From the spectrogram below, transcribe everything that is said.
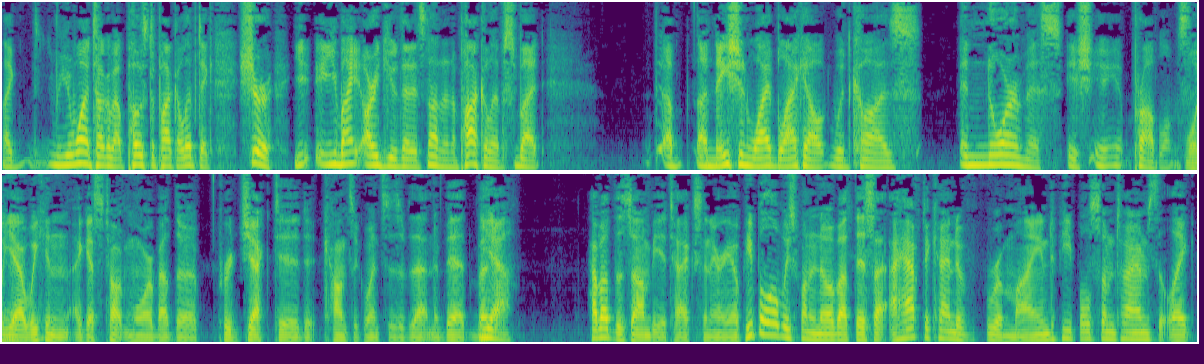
Like you want to talk about post-apocalyptic. Sure, you, you might argue that it's not an apocalypse, but a, a nationwide blackout would cause enormous issue, eh, problems. Well, yeah, we can, I guess, talk more about the projected consequences of that in a bit. But yeah. how about the zombie attack scenario? People always want to know about this. I, I have to kind of remind people sometimes that, like,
